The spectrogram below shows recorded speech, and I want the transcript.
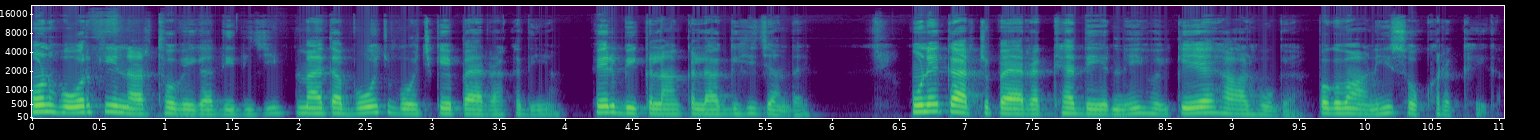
ਹੁਣ ਹੋਰ ਕੀ ਅਨਰਥ ਹੋਵੇਗਾ ਦੀਦੀ ਜੀ? ਮੈਂ ਤਾਂ ਬੋਝ-ਬੋਝ ਕੇ ਪੈਰ ਰੱਖਦੀ ਆ। ਫਿਰ ਵੀ ਕਲੰਕ ਲੱਗ ਹੀ ਜਾਂਦਾ ਹੈ ਹੁਣੇ ਘਰ 'ਚ ਪੈਰ ਰੱਖਿਆ ਦੇਰ ਨਹੀਂ ਹੋਈ ਕਿ ਇਹ ਹਾਲ ਹੋ ਗਿਆ। ਭਗਵਾਨ ਹੀ ਸੁੱਖ ਰੱਖੇਗਾ।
